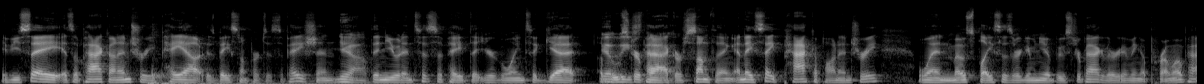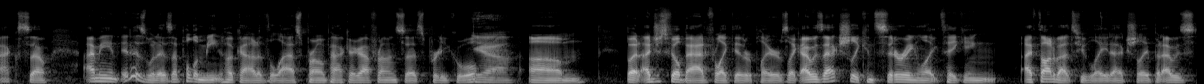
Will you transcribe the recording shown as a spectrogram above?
if you say it's a pack on entry, payout is based on participation. Yeah. Then you would anticipate that you're going to get a At booster pack that. or something. And they say pack upon entry. When most places are giving you a booster pack, they're giving a promo pack. So, I mean, it is what it is. I pulled a meat hook out of the last promo pack I got from them, so that's pretty cool. Yeah. Um, but I just feel bad for like the other players. Like I was actually considering like taking. I thought about it too late actually, but I was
